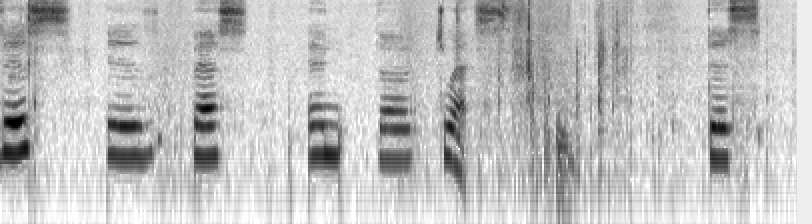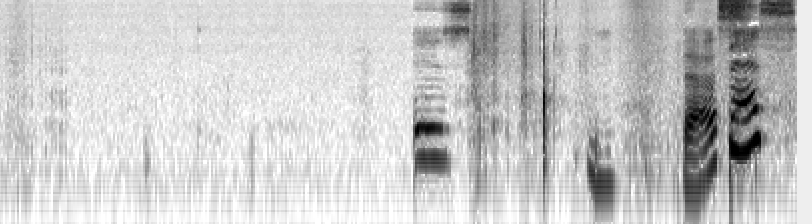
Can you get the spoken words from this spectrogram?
This is Bess in the dress. This is Bess. Bess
